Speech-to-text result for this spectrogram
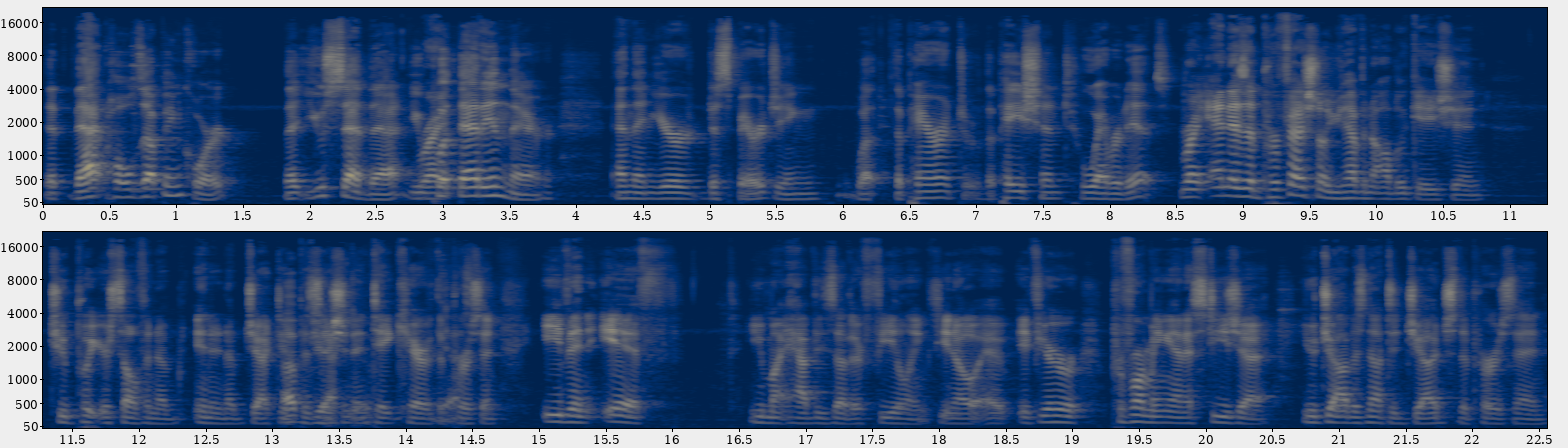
that that holds up in court that you said that you Right. put that in there, and then you're disparaging what the parent or the patient, whoever it is. Right, and as a professional, you have an obligation to put yourself in a in an objective, position and take care of the Yes. person, even if you might have these other feelings. You know, if you're performing anesthesia, your job is not to judge the person.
